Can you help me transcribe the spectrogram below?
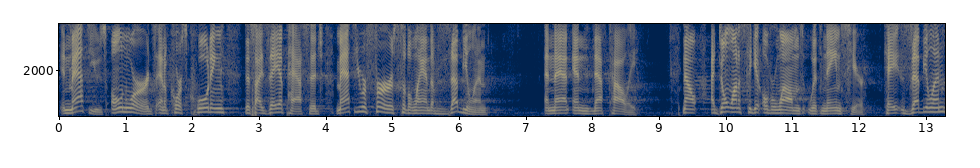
In Matthew's own words, and of course, quoting this Isaiah passage, Matthew refers to the land of Zebulun and and Naphtali. Now, I don't want us to get overwhelmed with names here. Okay, Zebulun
